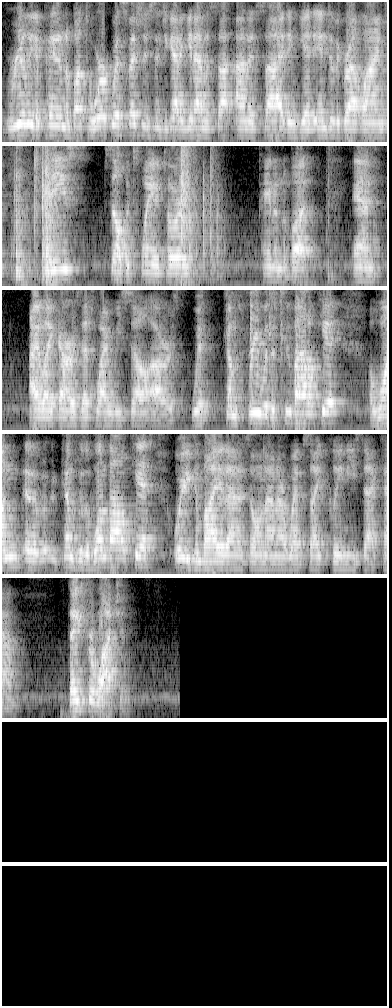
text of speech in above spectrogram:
really a pain in the butt to work with, especially since you got to get on, the on its side and get into the grout lines. These, self-explanatory, pain in the butt. And I like ours, that's why we sell ours with, comes free with a two bottle kit, a one, uh, comes with a one bottle kit, or you can buy it on its own on our website, clean-eez.com. Thanks for watching.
